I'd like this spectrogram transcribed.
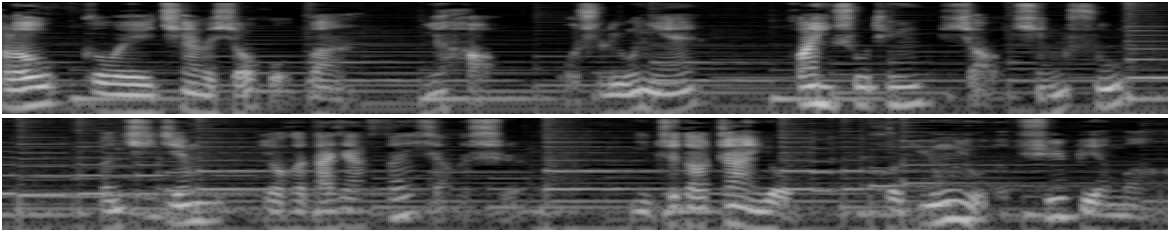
Hello，各位亲爱的小伙伴，你好，我是流年，欢迎收听小情书。本期节目要和大家分享的是，你知道占有和拥有的区别吗？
